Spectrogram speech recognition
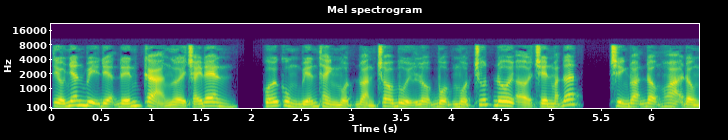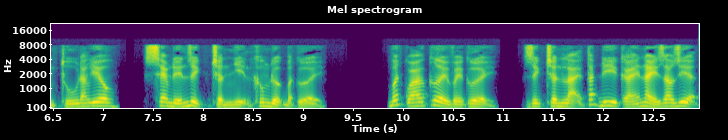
Tiểu nhân bị điện đến cả người cháy đen, cuối cùng biến thành một đoàn cho bụi lộ bột một chút đôi ở trên mặt đất, chỉnh đoạn động họa đồng thú đáng yêu, xem đến dịch trần nhịn không được bật cười. Bất quá cười về cười, dịch trần lại tắt đi cái này giao diện,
